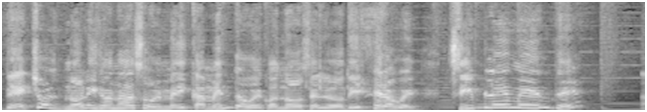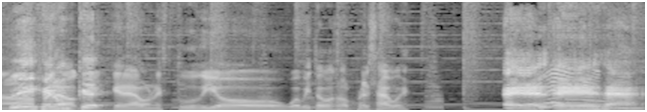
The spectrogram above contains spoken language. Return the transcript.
de hecho no le dijeron nada sobre el medicamento, güey, cuando se lo dieron, güey. Simplemente No, Le dijeron pero que- que era un estudio huevito con sorpresa, güey. eh, eh, esa-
